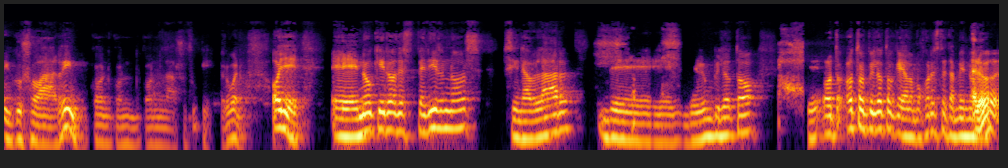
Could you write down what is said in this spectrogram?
incluso, a Rin con, la Suzuki. Pero bueno, oye, eh, no quiero despedirnos sin hablar de, un piloto, otro, piloto que a lo mejor este también no.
